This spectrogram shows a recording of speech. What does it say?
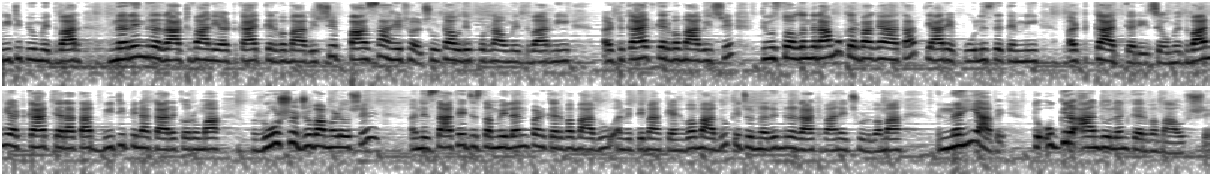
બીટીપી ઉમેદવાર નરેન્દ્ર રાઠવાની અટકાયત કરવામાં આવી છે. પાસા હેઠળ છોટાઉદેપુરના ઉમેદવારની અટકાયત કરવામાં આવી છે. તેઓ સોગંદનામું કરવા ગયા હતા, ત્યારે પોલીસે તેમની અટકાયત કરી છે. ઉમેદવારની અટકાયત કરાતા બીટીપીના કાર્યકરોમાં રોષ જોવા મળ્યો છે અને સાથે જ સંમેલન પણ કરવામાં આવ્યું અને તેમાં કહેવામાં આવ્યું કે જો નરેન્દ્ર રાઠવાને છોડવામાં નહીં આવે, તો ઉગ્ર આંદોલન કરવામાં આવશે.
